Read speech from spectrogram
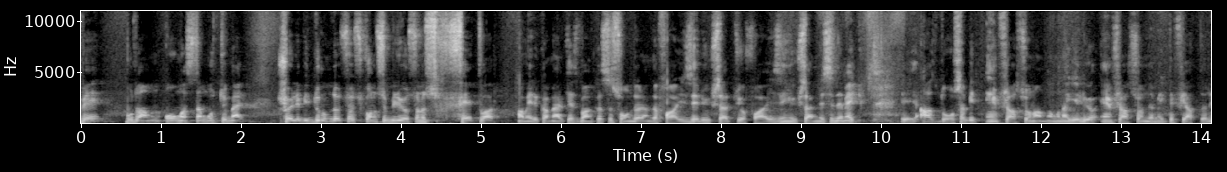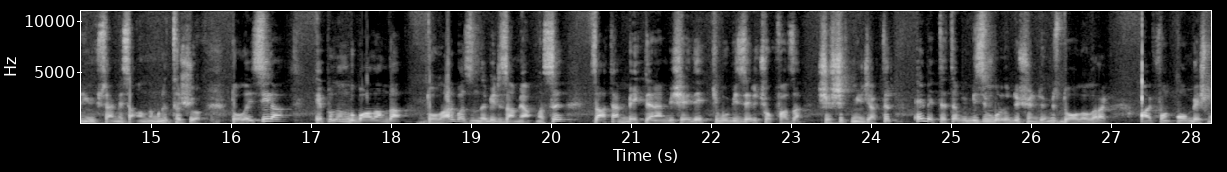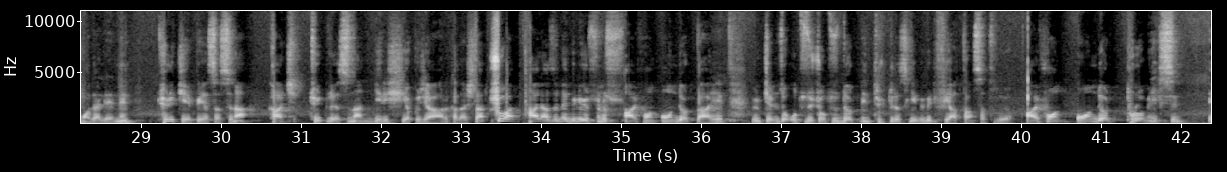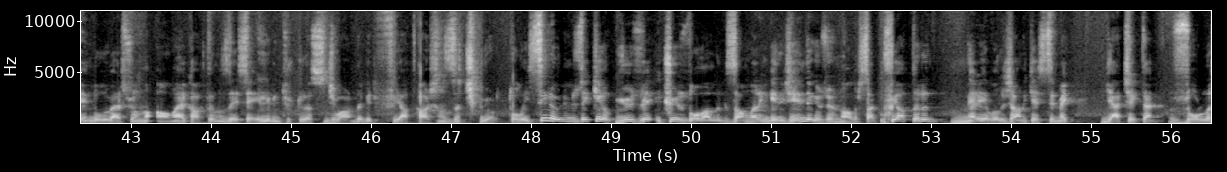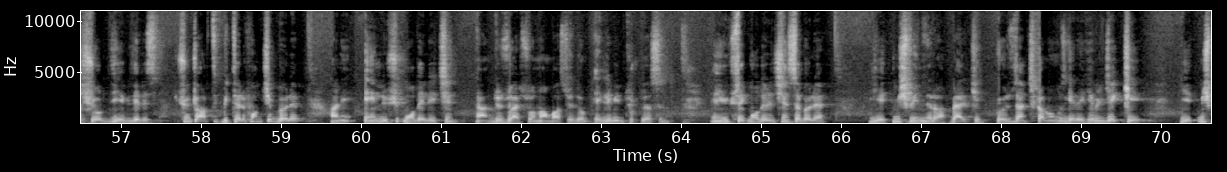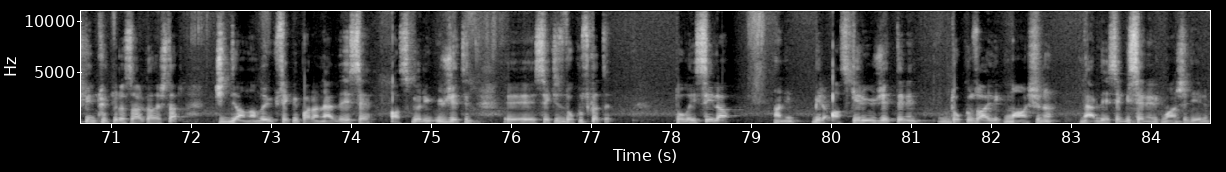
Ve bu zamın olması da muhtemel. Şöyle bir durumda söz konusu biliyorsunuz FED var. Amerika Merkez Bankası son dönemde faizleri yükseltiyor. Faizin yükselmesi demek e, az da olsa bir enflasyon anlamına geliyor. Enflasyon demek de fiyatların yükselmesi anlamını taşıyor. Dolayısıyla Apple'ın bu bağlamda dolar bazında bir zam yapması zaten beklenen bir şeydi ki bu bizleri çok fazla şaşırtmayacaktır. Elbette tabii bizim burada düşündüğümüz doğal olarak iPhone 15 modellerinin Türkiye piyasasına kaç Türk lirasından giriş yapacağı arkadaşlar. Şu var halihazırda biliyorsunuz iPhone 14 dahi ülkemizde 33-34 bin Türk lirası gibi bir fiyattan satılıyor. iPhone 14 Pro Max'in en dolu versiyonunu almaya kalktığınızda ise 50 bin Türk lirası civarında bir fiyat karşınıza çıkıyor. Dolayısıyla önümüzdeki yıl 100 ve 200 dolarlık zamların geleceğini de göz önüne alırsak bu fiyatların nereye varacağını kestirmek gerçekten zorlaşıyor diyebiliriz. Çünkü artık bir telefon için böyle hani en düşük modeli için yani düz versiyondan bahsediyorum 50 bin Türk lirasını. En yüksek model içinse böyle 70 bin lira belki gözden çıkarmamız gerekebilecek ki 70 bin Türk lirası arkadaşlar ciddi anlamda yüksek bir para. Neredeyse asgari ücretin 8-9 katı. Dolayısıyla hani bir askeri ücretlerin 9 aylık maaşını neredeyse bir senelik maaşı diyelim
